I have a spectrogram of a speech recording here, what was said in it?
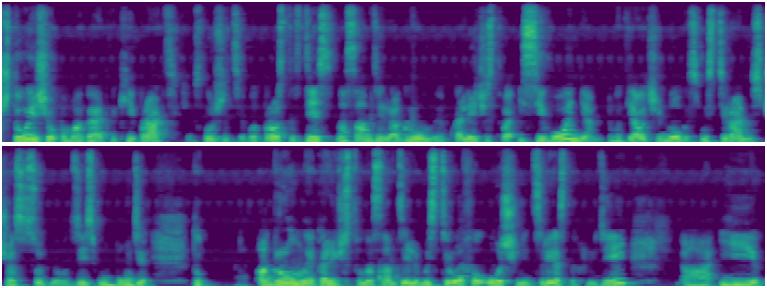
Что еще помогает? Какие практики? Слушайте, вот просто здесь на самом деле огромное количество. И сегодня, вот я очень много с мастерами сейчас, особенно вот здесь в Убуде, тут огромное количество на самом деле мастеров и очень интересных людей. А, и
